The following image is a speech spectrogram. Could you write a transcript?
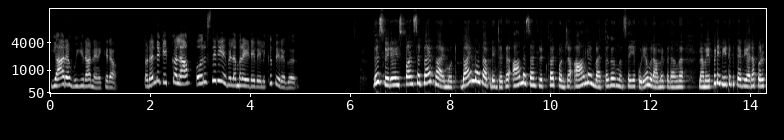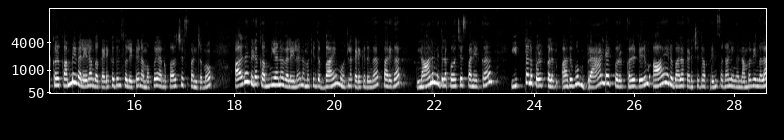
யார உயிரா நினைக்கிறா? தொடர்ந்து கேட்கலாம் ஒரு சிறிய விளம்பர இடைவேளுக்கு பிறகு. This video is sponsored by பைமோட் பைமோட் அப்படின்றது அமேசான் ஃப்ளிப்கார்ட் போன்ற ஆன்லைன் வர்த்தகங்கள் செய்யக்கூடிய ஒரு அமைப்பு தாங்க. நம்ம எப்படி வீட்டுக்கு தேவையான பொருட்கள் கம்மி விலையில் அங்கே கிடைக்குதுன்னு சொல்லிட்டு நம்ம போய் அங்கே பர்ச்சேஸ் பண்ணுறோமோ அதை விட கம்மியான விலையில் நமக்கு இந்த பை மோட்டில் கிடைக்குதுங்க. பாருங்கள் நானும் இதில் பர்ச்சேஸ் பண்ணியிருக்கேன். இத்தனை பொருட்களும் அதுவும் பிராண்டட் பொருட்கள் வெறும் ஆயிரம் ரூபாயில் கிடைச்சிது அப்படின்னு சொன்னால் நீங்கள் நம்புவீங்களா?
